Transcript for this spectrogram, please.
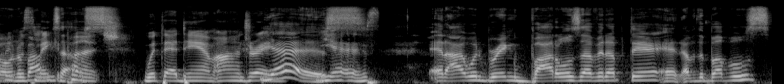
going to was making punch with that damn Andre. Yes. Yes. And I would bring bottles of it up there and of the bubbles.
